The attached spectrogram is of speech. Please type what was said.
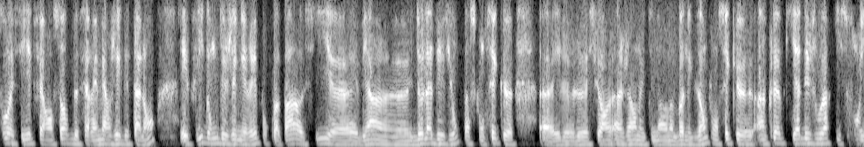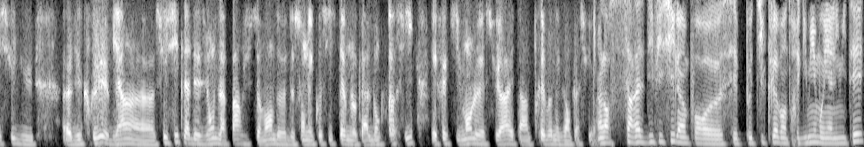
pour essayer de faire en sorte de faire émerger des talents et puis donc de générer pourquoi pas aussi euh, eh bien euh, de l'adhésion parce qu'on sait que euh, et le, le SUA en est un, bon exemple, on sait que un club qui a des joueurs qui sont issus du du cru eh bien suscite l'adhésion de la part justement de, de son écosystème local. Donc ça aussi effectivement le SUA est un très bon exemple à suivre. Alors ça reste difficile hein, pour ces petits clubs entre guillemets moyens limités.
